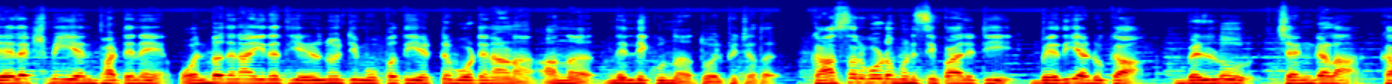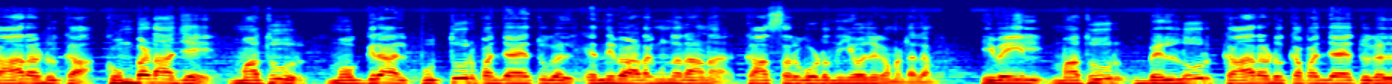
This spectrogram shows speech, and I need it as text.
ജയലക്ഷ്മി എൻ ഭട്ടിനെ ഒൻപതിനായിരത്തി എഴുന്നൂറ്റി മുപ്പത്തി എട്ട് വോട്ടിനാണ് അന്ന് നെല്ലിക്കുന്ന് തോൽപ്പിച്ചത്. കാസർഗോഡ് മുനിസിപ്പാലിറ്റി ബെതിയടുക്ക ബെള്ളൂർ ചെങ്കള കാറടുക്ക കുമ്പടാജെ മധൂർ മൊഗ്രാൽ പുത്തൂർ പഞ്ചായത്തുകൾ എന്നിവ അടങ്ങുന്നതാണ് കാസർഗോഡ് നിയോജകമണ്ഡലം. ഇവയിൽ മധൂർ ബെള്ളൂർ കാറടുക്ക പഞ്ചായത്തുകൾ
